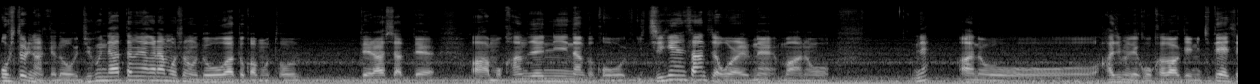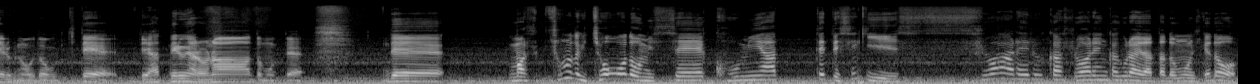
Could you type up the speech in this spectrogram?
お一人なんですけど自分で温めながらもその動画とかも撮ってらっしゃってああもう完全になんかこう一元さんっておられるね。まああのねあのー初めてこう香川県に来てセルフのうどん来てでやってるんやろうなと思って。でまあその時ちょうどお店混み合ってて席座れるか座れんかぐらいだったと思うんですけど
